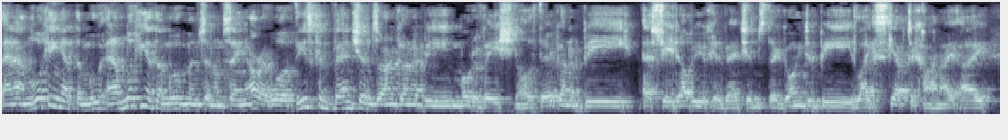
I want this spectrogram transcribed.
And I'm looking at the and I'm looking at the movements, and I'm saying, all right, well, if these conventions aren't going to be motivational, if they're going to be SJW conventions, they're going to be like Skepticon. I, I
